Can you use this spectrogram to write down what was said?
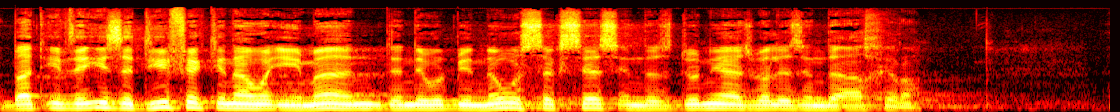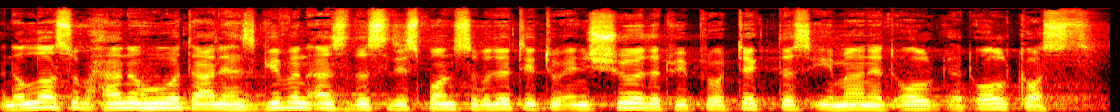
But if there is a defect in our iman, then there will be no success in this dunya as well as in the akhirah. And Allah subhanahu wa ta'ala has given us this responsibility to ensure that we protect this iman at all, at all costs.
